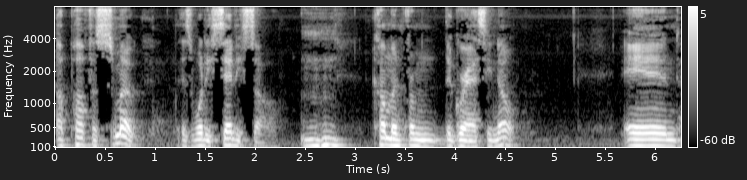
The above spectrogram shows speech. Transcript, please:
a puff of smoke, is what he said he saw, coming from the grassy knoll. And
